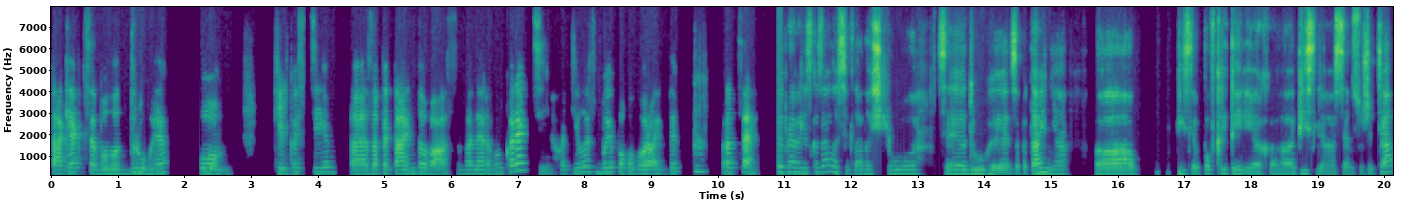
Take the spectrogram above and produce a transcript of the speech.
так як це було друге по кількості е, запитань до вас в енергокорекції. Хотілося би поговорити про це. Ви правильно сказала, Світлана, що це друге запитання після по в критеріях після сенсу життя,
